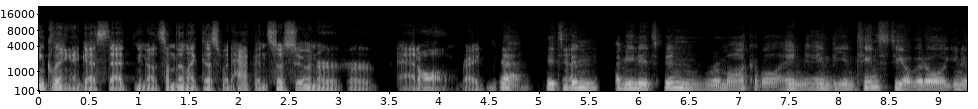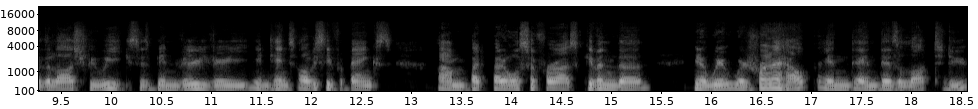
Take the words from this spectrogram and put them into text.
inkling, I guess, that you know something like this would happen so soon or or at all, right? Yeah, it's yeah. been. I mean, it's been remarkable, and and the intensity of it all. You know, the last few weeks has been very very intense. Obviously for banks, um, but but also for us, given the, you know, we're we're trying to help, and and there's a lot to do.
